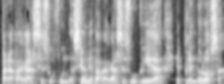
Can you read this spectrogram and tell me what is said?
para pagarse sus fundaciones, para pagarse sus vidas esplendorosas.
